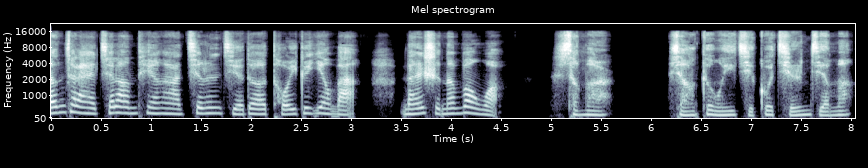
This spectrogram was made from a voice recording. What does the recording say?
想起来前两天啊，情人节的头一个夜晚，男神呢问我：“小妹儿，想要跟我一起过情人节吗？”“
